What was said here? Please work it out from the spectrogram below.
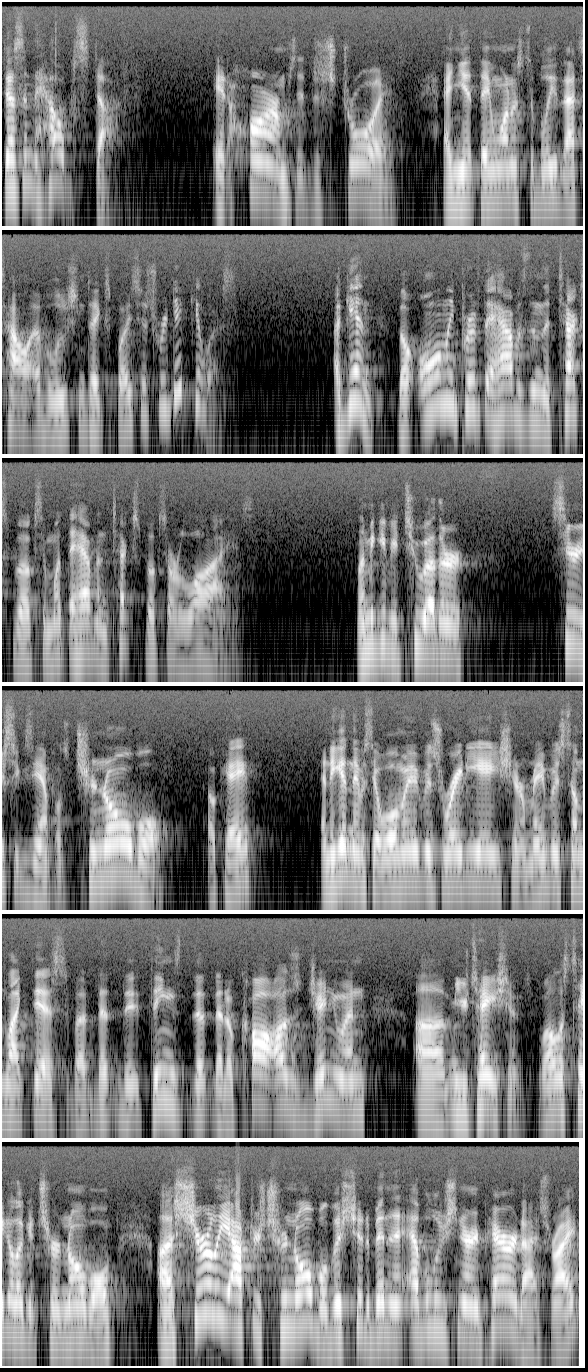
doesn't help stuff. It harms, it destroys. And yet they want us to believe that's how evolution takes place. It's ridiculous. Again, the only proof they have is in the textbooks, and what they have in the textbooks are lies. Let me give you two other serious examples. Chernobyl, okay? And again, they would say, well, maybe it was radiation, or maybe it was something like this. But the, the things that, that have caused genuine uh, mutations. Well, let's take a look at Chernobyl. Uh, surely after Chernobyl, this should have been an evolutionary paradise, right?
